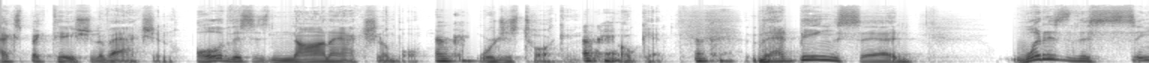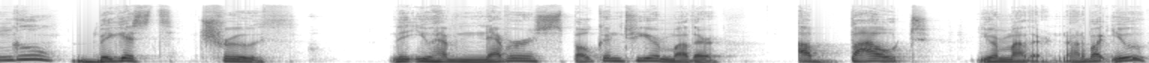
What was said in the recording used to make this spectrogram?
expectation of action. All of this is non actionable. Okay. We're just talking. Okay. Okay. Okay. That being said, what is the single biggest truth that you have never spoken to your mother about your mother? Not about you,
